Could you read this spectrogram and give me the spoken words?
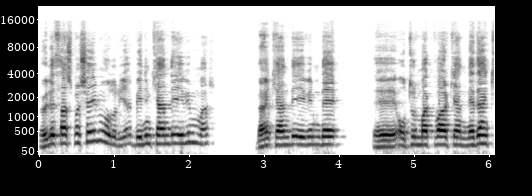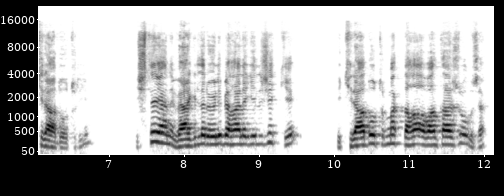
Öyle saçma şey mi olur ya? Benim kendi evim var. Ben kendi evimde e, oturmak varken neden kirada oturayım? İşte yani vergiler öyle bir hale gelecek ki e, kirada oturmak daha avantajlı olacak.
